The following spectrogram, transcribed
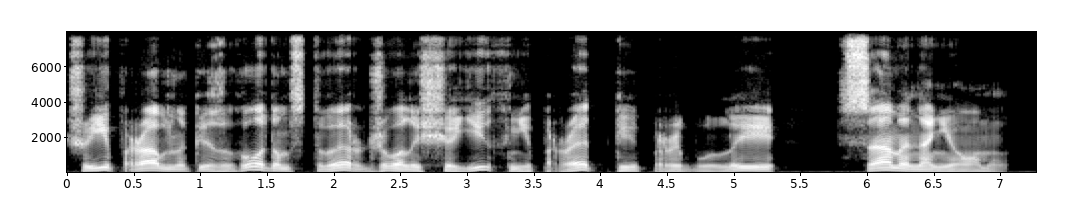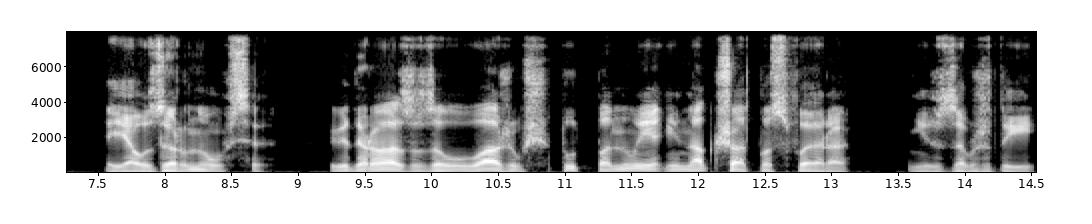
чиї правнуки згодом стверджували, що їхні предки прибули саме на ньому. Я озирнувся, відразу зауважив, що тут панує інакша атмосфера, ніж завжди.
